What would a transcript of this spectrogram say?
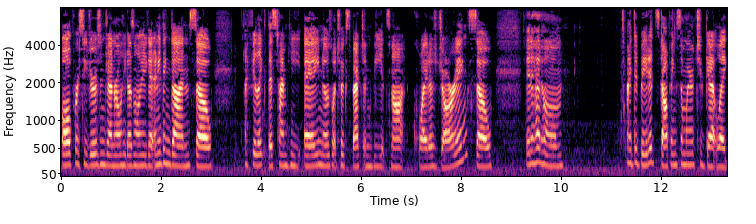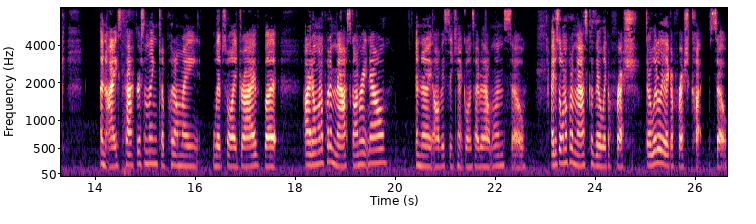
all procedures in general. He doesn't want me to get anything done. So I feel like this time he A, knows what to expect and B, it's not quite as jarring. So gonna head home. I debated stopping somewhere to get like an ice pack or something to put on my lips while I drive, but I don't want to put a mask on right now. And I obviously can't go inside without one. So I just don't want to put a mask because they're like a fresh, they're literally like a fresh cut. So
